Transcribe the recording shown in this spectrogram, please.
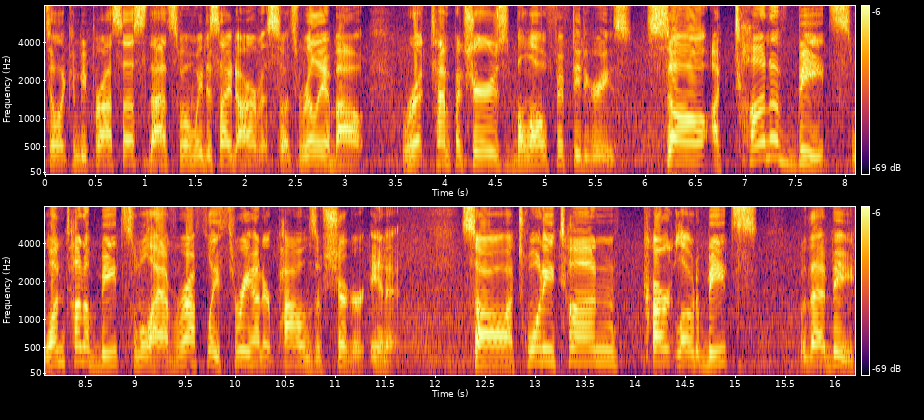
till it can be processed. That's when we decide to harvest. So it's really about root temperatures below 50 degrees. So a ton of beets, one ton of beets will have roughly 300 pounds of sugar in it. So a 20 ton cartload of beets, what would that be?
